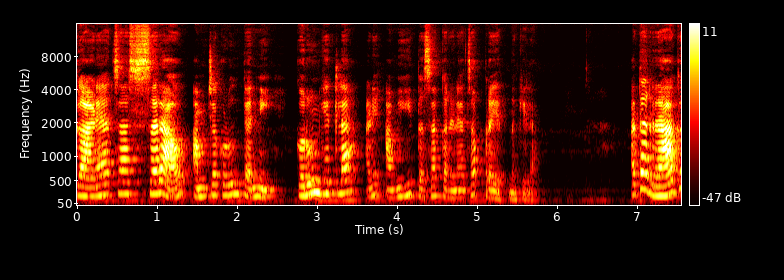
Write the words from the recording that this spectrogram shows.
गाण्याचा सराव आमच्याकडून त्यांनी करून घेतला आणि आम्हीही तसा करण्याचा प्रयत्न केला. आता राग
